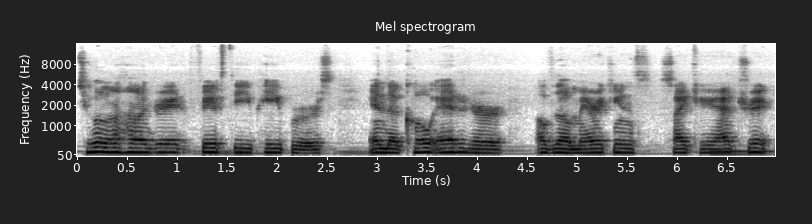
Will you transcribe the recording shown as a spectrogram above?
250 papers and the co-editor of the American Psychiatric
